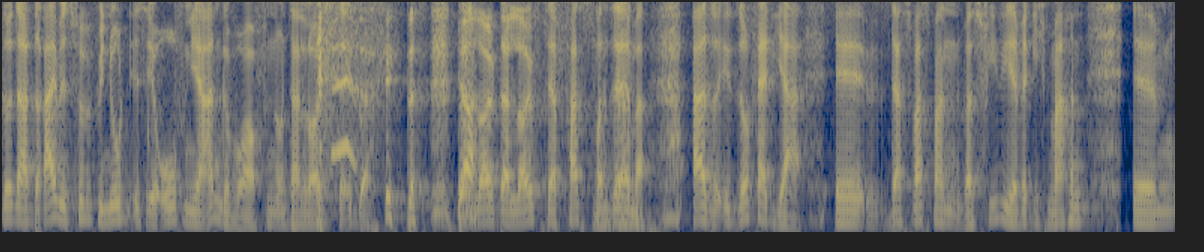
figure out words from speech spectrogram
so, nach drei bis fünf Minuten ist Ihr Ofen ja angeworfen und dann läuft es ja, ja. läuft, dann läuft's ja fast von selber. Also insofern ja, äh, das, was man, was viele ja wirklich machen, ähm,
